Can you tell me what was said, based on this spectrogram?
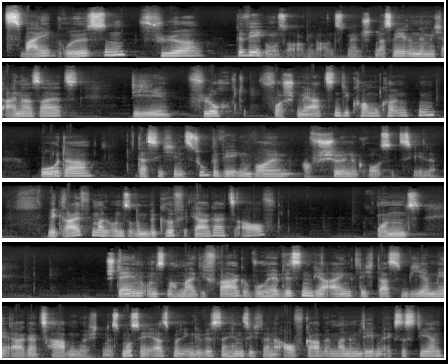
zwei Größen für Bewegung sorgen bei uns Menschen. Das wäre nämlich einerseits die Flucht vor Schmerzen, die kommen könnten, oder das sich hinzubewegen wollen auf schöne große Ziele. Wir greifen mal unseren Begriff Ehrgeiz auf und stellen uns nochmal die Frage, woher wissen wir eigentlich, dass wir mehr Ehrgeiz haben möchten? Es muss ja erstmal in gewisser Hinsicht eine Aufgabe in meinem Leben existieren,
